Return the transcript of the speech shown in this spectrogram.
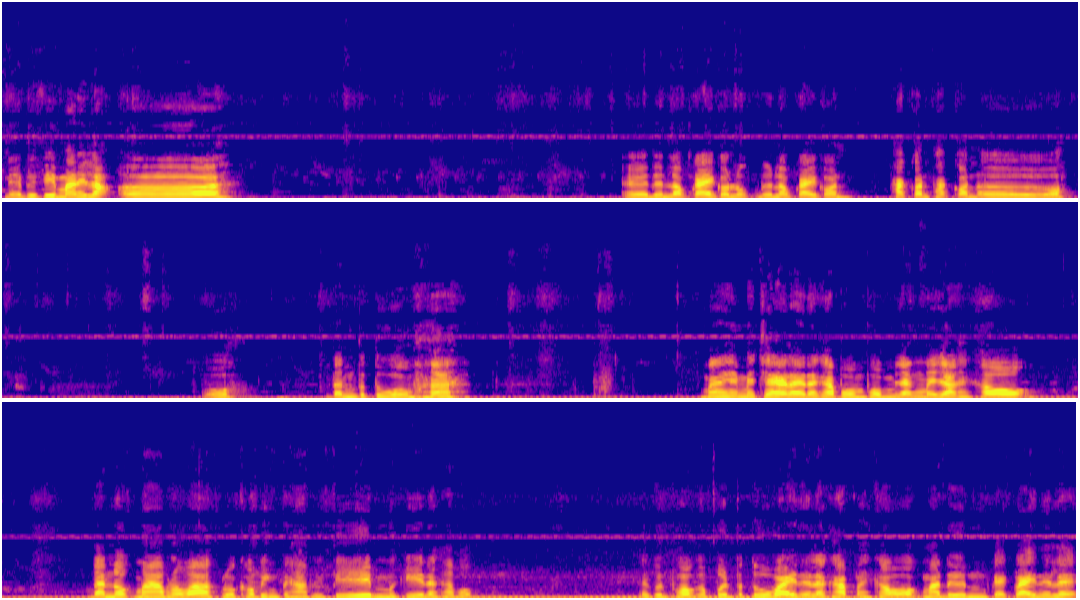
เนี่ยพี่ฟิล์มมานี่แล้วเออ เออเดินรอบใกล้ก่อนลูกเดินรอบใกล้ก่อน พักก่อนพักก่อนเออโอ้โอ้ดันประตูออกมา ไม่ไม่ใช่อะไรนะครับ ผมผมยังไม่อยากให้เขาดันออกมาเพราะว่ากลัวเขาวิ่งไปหาพี่ฟิล์มเมื่อกี้นะครับผม แต่คุณพ่อก็เปิดประตูไว้นี่แหละครับ ให้เขาออกมาเดินใกล้ๆนี่แหละ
